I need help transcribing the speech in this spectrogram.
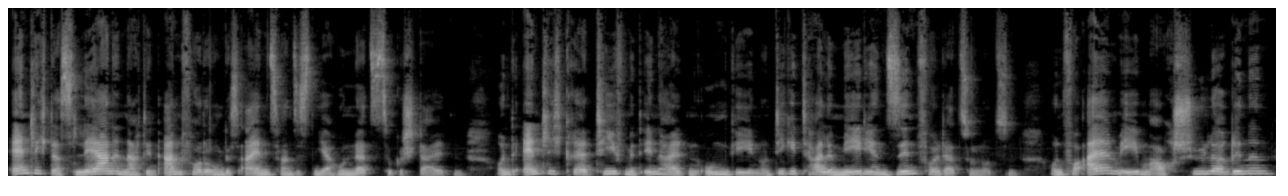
endlich das Lernen nach den Anforderungen des 21. Jahrhunderts zu gestalten und endlich kreativ mit Inhalten umgehen und digitale Medien sinnvoll dazu nutzen und vor allem eben auch Schülerinnen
